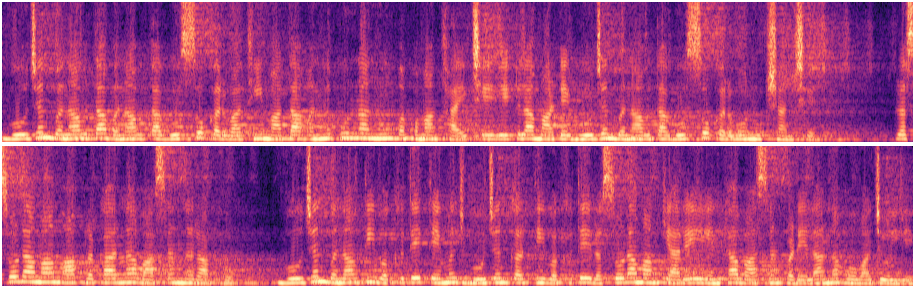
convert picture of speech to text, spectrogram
ભોજન બનાવતા બનાવતા ગુસ્સો કરવાથી માતા અન્નપૂર્ણાનું અપમાન થાય છે એટલા માટે ભોજન બનાવતા ગુસ્સો કરવો નુકસાન છે. રસોડામાં આ પ્રકારના વાસણ ન રાખો. ભોજન બનાવતી વખતે તેમજ ભોજન કરતી વખતે રસોડામાં ક્યારેય એંઠા વાસણ પડેલા ન હોવા જોઈએ.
